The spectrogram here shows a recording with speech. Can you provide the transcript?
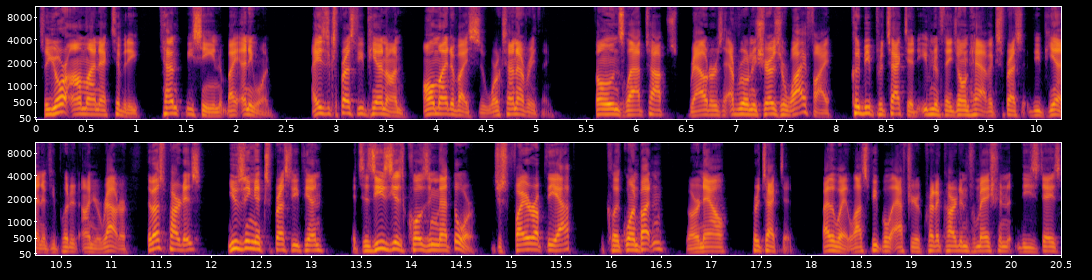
so your online activity can't be seen by anyone. I use ExpressVPN on all my devices. It works on everything. Phones, laptops, routers, everyone who shares your Wi Fi could be protected even if they don't have ExpressVPN if you put it on your router. The best part is using ExpressVPN, it's as easy as closing that door. Just fire up the app, click one button, you are now protected. By the way, lots of people after your credit card information these days,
